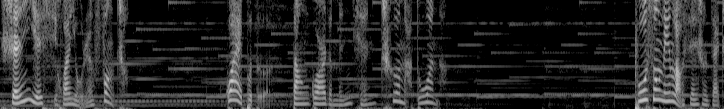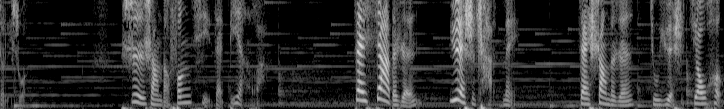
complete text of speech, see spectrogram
神也喜欢有人奉承，怪不得当官的门前车马多呢。蒲松龄老先生在这里说：“世上的风气在变化，在下的人越是谄媚，在上的人。”就越是骄横。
